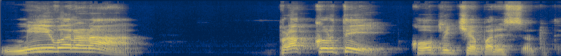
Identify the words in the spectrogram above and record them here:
మీ వలన ప్రకృతి కోపించే పరిస్థితి ఉంటుంది.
